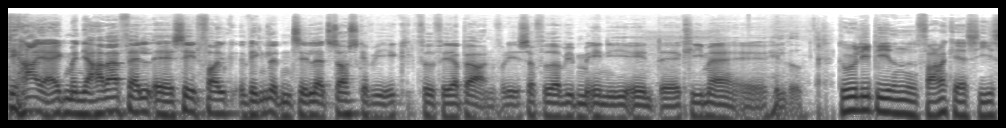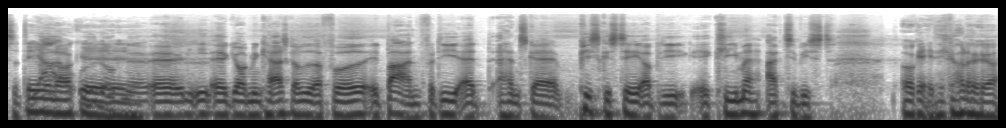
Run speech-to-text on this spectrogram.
Det har jeg ikke, men jeg har i hvert fald øh, set folk vinkle den til, at så skal vi ikke føde flere børn, fordi så føder vi dem ind i et øh, klimahelvede. Øh, du er jo lige blevet en far, kan jeg sige, så det er jeg jo nok... Har øh, øh, gjort min kæreste gravid og fået et barn, fordi at han skal piskes til at blive øh, klimaaktivist. Okay, det er godt at høre.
